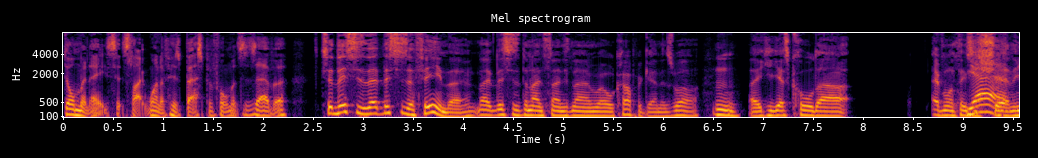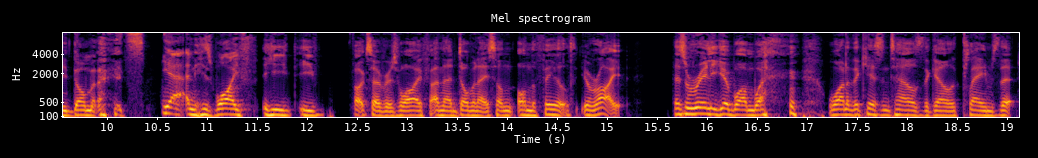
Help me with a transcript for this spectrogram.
dominates. It's like one of his best performances ever. So this is that this is a theme though. Like this is the 1999 World Cup again as well. Mm. Like he gets called out. Everyone thinks Yeah. he's shit, and he dominates. Yeah, and his wife, he he fucks over his wife and then dominates on, on the field. You're right. There's a really good one where one of the kiss and tells the girl claims that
